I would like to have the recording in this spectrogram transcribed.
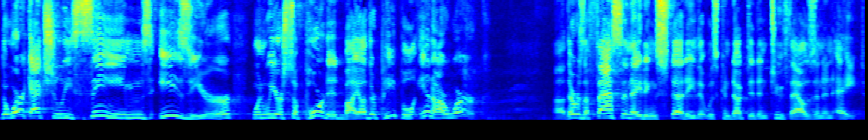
The work actually seems easier when we are supported by other people in our work. Uh, there was a fascinating study that was conducted in 2008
